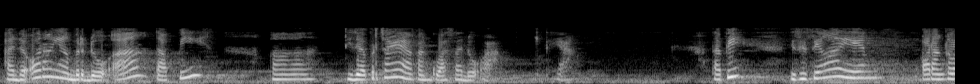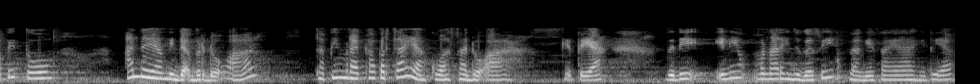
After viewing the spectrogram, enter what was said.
ada orang yang berdoa tapi uh, tidak percaya akan kuasa doa, gitu ya. Tapi di sisi lain orang klub itu. Ada yang tidak berdoa tapi mereka percaya kuasa doa gitu ya. Jadi ini menarik juga sih bagi saya gitu ya.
